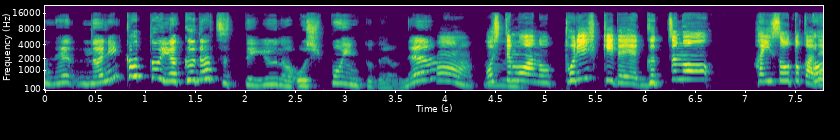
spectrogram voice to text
うね。何かと役立つっていうのは推しポイントだよね。うん。押しても、あの、取引でグッズの配送とかで、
